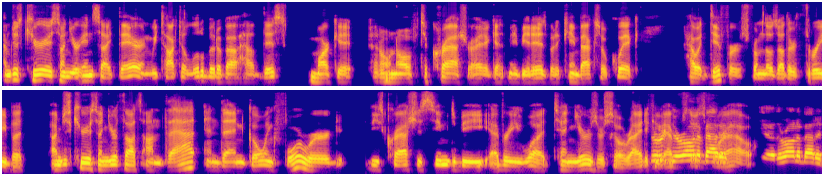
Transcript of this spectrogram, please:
I'm just curious on your insight there. And we talked a little bit about how this market, I don't know if it's a crash, right? I guess maybe it is, but it came back so quick how it differs from those other three. But I'm just curious on your thoughts on that. And then going forward, these crashes seem to be every what ten years or so, right? If they're, you they're on about a, out. yeah, they're on about a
